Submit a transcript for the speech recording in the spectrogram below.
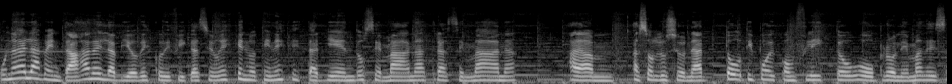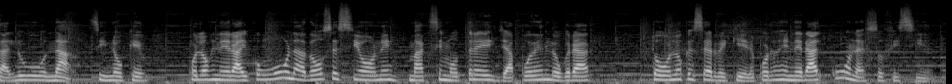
una de las ventajas de la biodescodificación es que no tienes que estar yendo semana tras semana a, a solucionar todo tipo de conflictos o problemas de salud, nada, sino que por lo general con una, dos sesiones, máximo tres, ya pueden lograr todo lo que se requiere. Por lo general una es suficiente.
